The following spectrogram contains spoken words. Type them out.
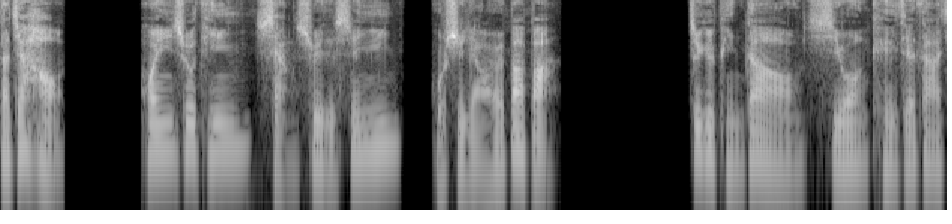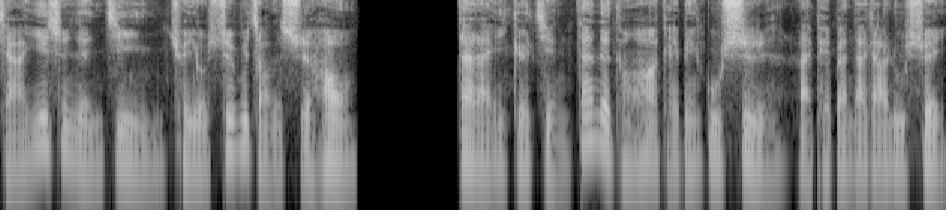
大家好，欢迎收听《想睡的声音》，我是瑶儿爸爸。这个频道希望可以在大家夜深人静却又睡不着的时候，带来一个简单的童话改编故事，来陪伴大家入睡。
